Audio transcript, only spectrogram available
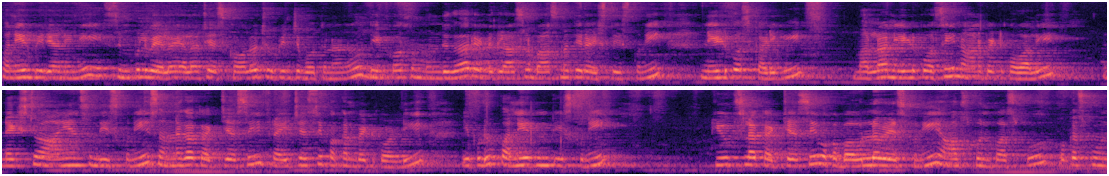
పనీర్ బిర్యానీని సింపుల్ వేలో ఎలా చేసుకోవాలో చూపించబోతున్నాను. దీనికోసం ముందుగా రెండు గ్లాసుల బాస్మతి రైస్ తీసుకుని నీళ్ళు పోసి కడిగి మళ్ళీ నీళ్ళు పోసి నానబెట్టుకోవాలి. నెక్స్ట్ ఆనియన్స్ తీసుకుని సన్నగా కట్ చేసి ఫ్రై చేసి పక్కన పెట్టుకోండి. ఇప్పుడు పన్నీర్ని తీసుకుని క్యూబ్స్లా కట్ చేసి ఒక బౌల్లో వేసుకుని హాఫ్ స్పూన్ పసుపు ఒక స్పూన్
